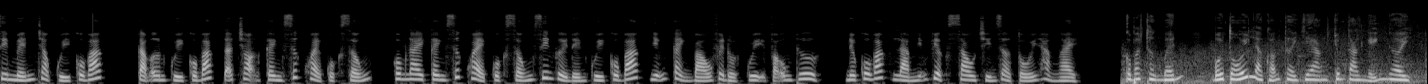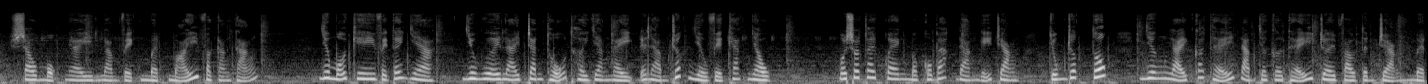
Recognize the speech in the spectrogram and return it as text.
Xin mến chào quý cô bác, cảm ơn quý cô bác đã chọn kênh Sức khỏe cuộc sống. Hôm nay kênh Sức khỏe cuộc sống xin gửi đến quý cô bác những cảnh báo về đột quỵ và ung thư nếu cô bác làm những việc sau 9 giờ tối hàng ngày. Cô bác thân mến, buổi tối là khoảng thời gian chúng ta nghỉ ngơi sau một ngày làm việc mệt mỏi và căng thẳng. Nhưng mỗi khi về tới nhà, nhiều người lại tranh thủ thời gian này để làm rất nhiều việc khác nhau. Một số thói quen mà cô bác đang nghĩ rằng chúng rất tốt nhưng lại có thể làm cho cơ thể rơi vào tình trạng mệt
